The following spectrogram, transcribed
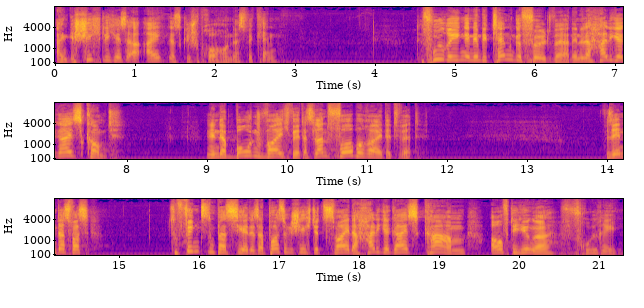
ein geschichtliches Ereignis gesprochen, das wir kennen. Der Frühregen, in dem die Tennen gefüllt werden, in dem der Heilige Geist kommt, in der Boden weich wird, das Land vorbereitet wird. Wir sehen das, was zu Pfingsten passiert ist, Apostelgeschichte 2, der Heilige Geist kam auf die Jünger, Frühregen.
